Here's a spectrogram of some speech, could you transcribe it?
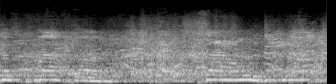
just craft our sound.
